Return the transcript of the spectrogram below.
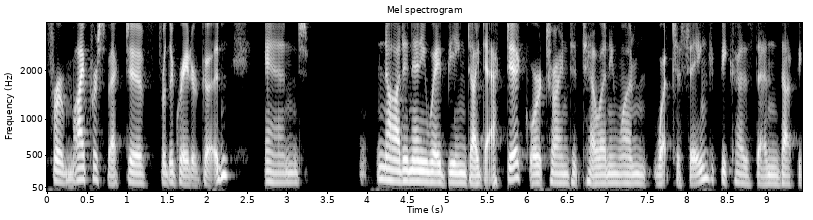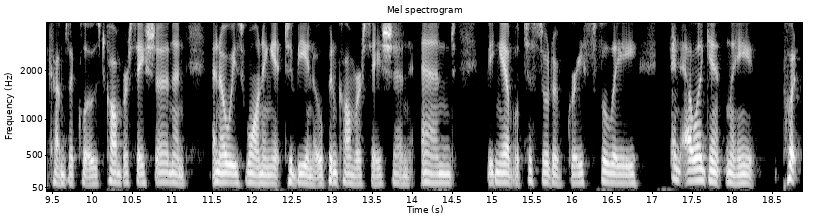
for my perspective for the greater good and not in any way being didactic or trying to tell anyone what to think because then that becomes a closed conversation and and always wanting it to be an open conversation and being able to sort of gracefully and elegantly put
